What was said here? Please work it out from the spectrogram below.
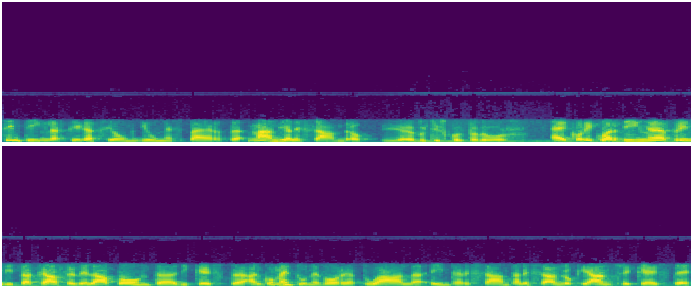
Sentin la spiegazione di un esperto. Mandi Alessandro. Sì, è tutti ascoltatori. Ecco, riguardin eh, prendita caffè della ponte di questo argomento un evore attuale e interessante, Alessandro, che anche queste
